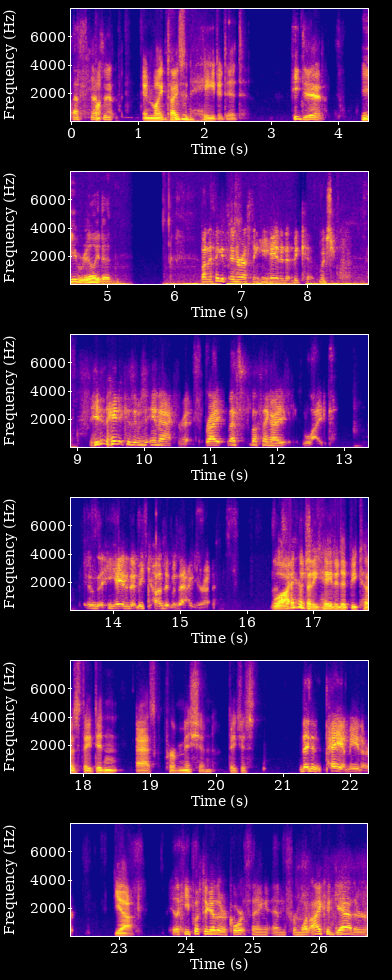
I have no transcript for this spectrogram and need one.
That's that's it. And Mike Tyson hated it. He did. He really did. But I think it's interesting he hated it because, which he didn't hate it because it was inaccurate, right? That's the thing I liked. Is that he hated it because it was accurate. Well, I heard that he hated it because they didn't ask permission. They just, they didn't pay him either. yeah, Like he put together a court thing, and from what I could gather,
